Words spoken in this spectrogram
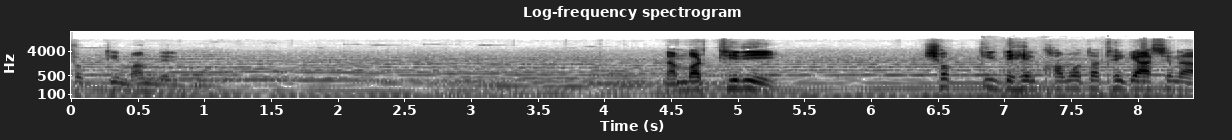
শক্তিমানদের গুণ। নাম্বার থ্রি, শক্তি দেহের ক্ষমতা থেকে আসে না,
